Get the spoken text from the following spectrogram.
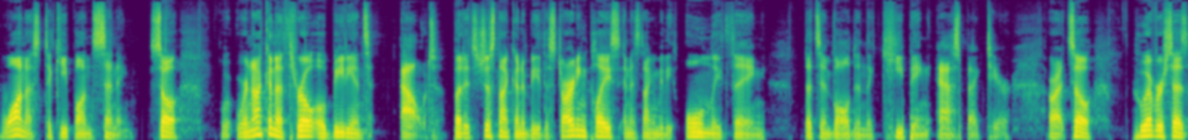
want us to keep on sinning. So we're not going to throw obedience out, but it's just not going to be the starting place and it's not going to be the only thing that's involved in the keeping aspect here. All right. So whoever says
